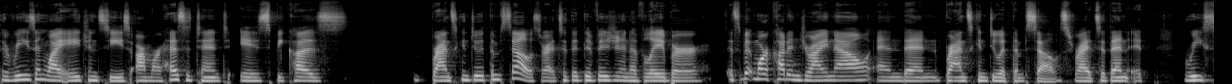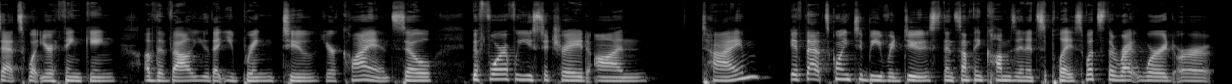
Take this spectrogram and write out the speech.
the reason why agencies are more hesitant is because brands can do it themselves, right? So the division of labor, it's a bit more cut and dry now, and then brands can do it themselves, right? So then it resets what you're thinking of the value that you bring to your clients. So before, if we used to trade on time, if that's going to be reduced, then something comes in its place. What's the right word or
